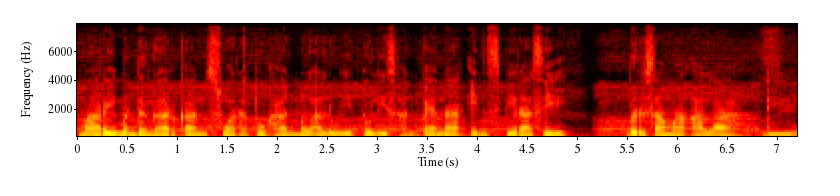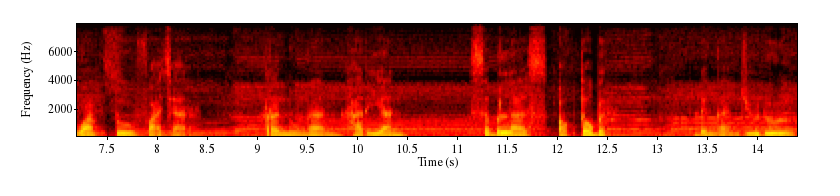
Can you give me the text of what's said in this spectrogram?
Mari mendengarkan suara Tuhan melalui tulisan pena inspirasi bersama Allah di waktu fajar. Renungan harian 11 Oktober dengan judul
